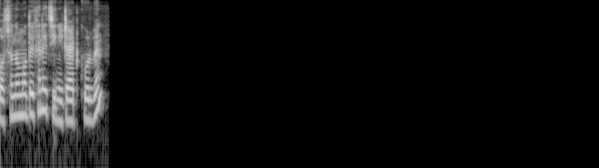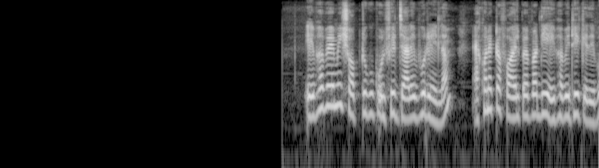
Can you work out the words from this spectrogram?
পছন্দ মতো এখানে চিনিটা অ্যাড করবেন। এভাবে আমি সবটুকু কুলফির জারে ভরে নিলাম। এখন একটা ফয়েল পেপার দিয়ে এইভাবে ঢেকে দেব।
